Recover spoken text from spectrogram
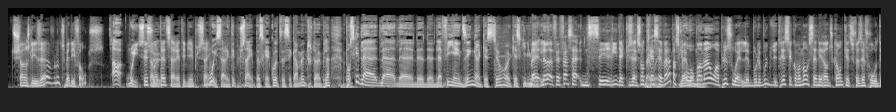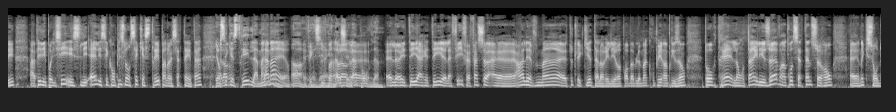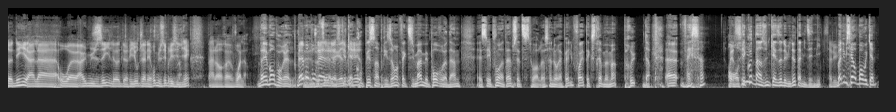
tu changes les œuvres, là, tu mets des fausses. Ah oui, c'est sûr. Ça va peut-être s'arrêter bien plus simple. Oui, été plus simple parce que écoute, c'est quand même tout un plan. Pour ce qui est de la de la de, de, de, la fille indigne en question, euh, qu'est-ce qui lui ben, arrive? là, elle fait face à une série d'accusations ben très sévères parce ben qu'au moment où en plus où elle, le, le bout du triste, c'est qu'au moment où ça s'en est rendu compte qu'elle se faisait frauder, a appelé les policiers et les, elle et ses complices l'ont séquestrée pendant un certain temps. Ils ont séquestré la mère? La mère, ah, effectivement. Alors, la euh, pauvre dame. Elle a été arrêtée. La fille fait face à euh, enlèvement, tout le kit. Alors elle ira probablement croupir en prison pour très très longtemps. Et les œuvres, entre autres, certaines seront, euh, il y en a qui sont données à, la, au, euh, à un musée là, de Rio de Janeiro, musée brésilien. Ben alors, euh, voilà. Ben bon pour elle. Ben bon pour je elle, dire, elle qu'elle accroupisse en prison, effectivement, mais pauvre dame, c'est épouvantable cette histoire-là. Ça nous rappelle, il faut être extrêmement prudent. Euh, Vincent, on Merci. t'écoute dans une quinzaine de minutes à midi et demi. Salut. Bonne émission, bon week-end.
